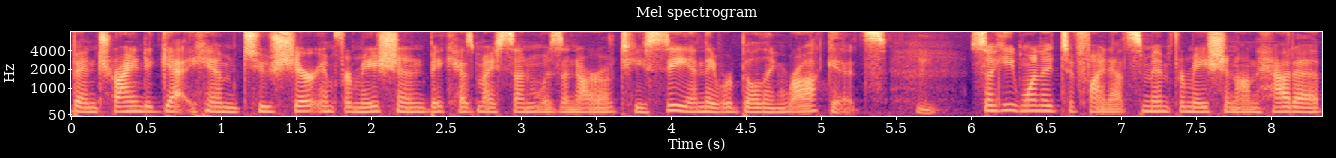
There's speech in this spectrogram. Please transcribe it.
been trying to get him to share information because my son was in ROTC and they were building rockets. Hmm. So he wanted to find out some information on how to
